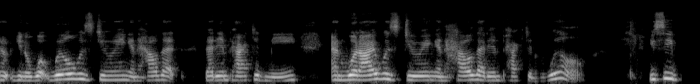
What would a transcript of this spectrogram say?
uh, you know what will was doing and how that that impacted me and what i was doing and how that impacted will you see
